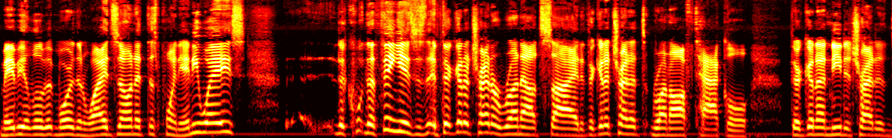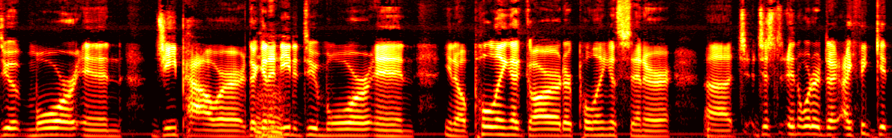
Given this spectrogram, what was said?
maybe a little bit more than wide zone at this point. Anyways, the the thing is, is if they're going to try to run outside, if they're going to try to run off tackle, they're going to need to try to do it more in G power. They're mm-hmm. going to need to do more in you know pulling a guard or pulling a center, uh, j- just in order to I think get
